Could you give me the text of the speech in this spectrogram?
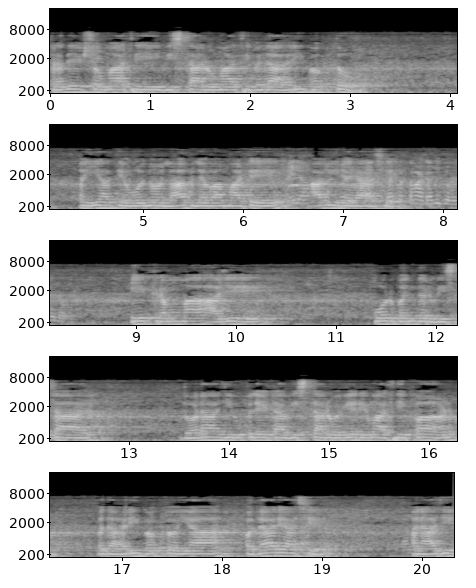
પ્રદેશોમાંથી, વિસ્તારોમાંથી બધા હરિભક્તો અહીંયા તેઓનો લાભ લેવા માટે આવી રહ્યા છે. એ ક્રમમાં આજે પોરબંદર વિસ્તાર, ધોરાજી ઉપલેટા વિસ્તાર વગેરેમાંથી પણ બધા હરિભક્તો અહીંયા પધાર્યા છે. અને આજે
